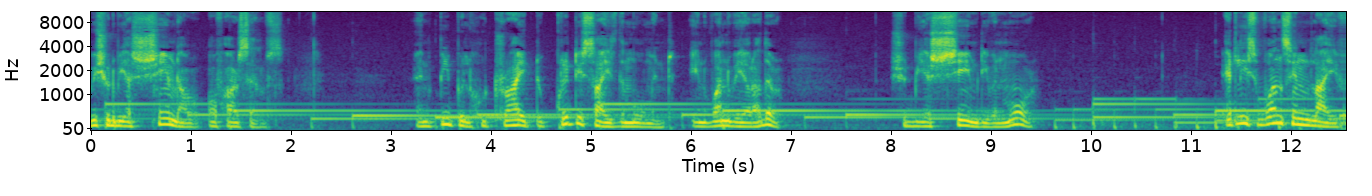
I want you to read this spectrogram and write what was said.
We should be ashamed of ourselves. And people who try to criticize the movement in one way or other should be ashamed even more. At least once in life,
